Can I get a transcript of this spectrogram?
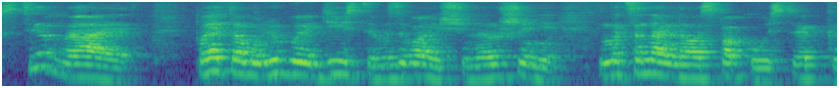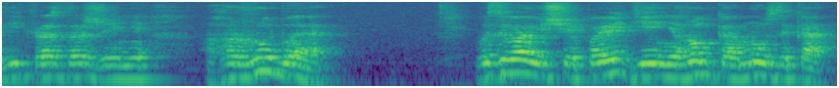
стирает. Поэтому любые действия, вызывающие нарушение эмоционального спокойствия, крик, раздражение, грубое, вызывающее поведение, громкая музыка –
